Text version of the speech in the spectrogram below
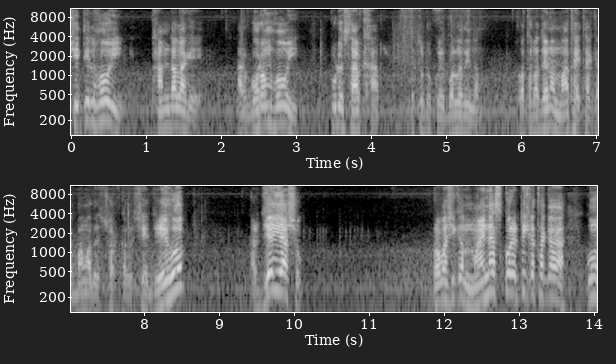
শিথিল হই, ঠান্ডা লাগে, আর গরম হই, পুরো সারখার। এতটুকুই বলে দিলাম। কথাটা যেন মাথায় থাকে বাংলাদেশ সরকারের। সে যে হোক আর যেই আসুক, প্রবাসীকে মাইনাস করে টিকে থাকা কোনো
